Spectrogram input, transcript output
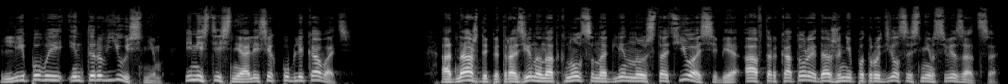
липовые интервью с ним и не стеснялись их публиковать. Однажды Петрозина наткнулся на длинную статью о себе, автор которой даже не потрудился с ним связаться.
